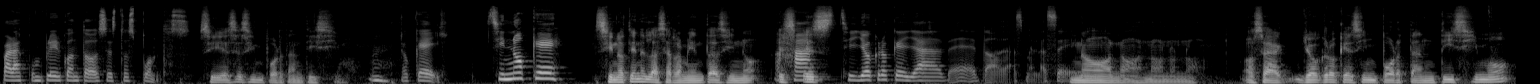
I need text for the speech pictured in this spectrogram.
para cumplir con todos estos puntos. Sí, ese es importantísimo. Mm, ok. Si no, ¿qué? Si no tienes las herramientas, si no... Ajá, Sí, yo creo que ya de todas me las sé. No, no, no, no, no. O sea, yo creo que es importantísimo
